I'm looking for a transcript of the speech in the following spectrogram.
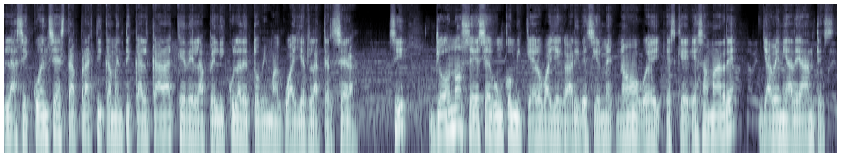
La secuencia está prácticamente calcada que de la película de Toby Maguire, la tercera. ¿Sí? Yo no sé si algún comiquero va a llegar y decirme, no, güey, es que esa madre ya venía de antes.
